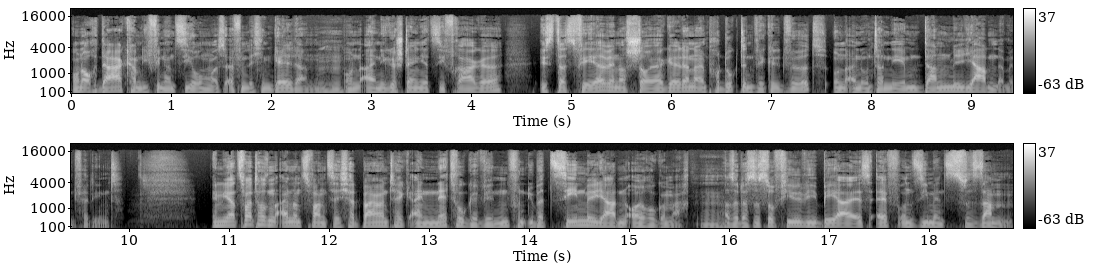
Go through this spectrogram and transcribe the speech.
und auch da kam die Finanzierung aus öffentlichen Geldern. Mhm. Und einige stellen jetzt die Frage, ist das fair, wenn aus Steuergeldern ein Produkt entwickelt wird und ein Unternehmen dann Milliarden damit verdient? Im Jahr 2021 hat BioNTech einen Nettogewinn von über 10 Milliarden Euro gemacht. Mhm. Also das ist so viel wie BASF und Siemens zusammen.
